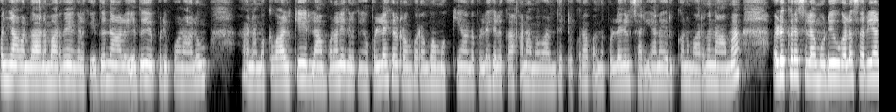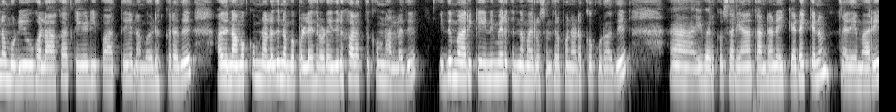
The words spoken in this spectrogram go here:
கொஞ்சம் அவதானமாக இருங்க. எங்களுக்கு எதுனாலும் எது எப்படி போனாலும் நமக்கு வாழ்க்கையே இல்லாமல் போனாலும் எங்களுக்கு எங்கள் பிள்ளைகள் ரொம்ப ரொம்ப முக்கியம். அந்த பிள்ளைகளுக்காக நம்ம வாழ்ந்துட்டுருக்குறோம். அப்போ அந்த பிள்ளைகள் சரியான இருக்கணும் மறந்து நாம் எடுக்கிற சில முடிவுகளை சரியான முடிவுகளாக தேடி பார்த்து நம்ம எடுக்கிறது அது நமக்கும் நல்லது நம்ம பிள்ளைகளோட எதிர்காலத்துக்கும் நல்லது. இது மாதிரிக்கு இனிமேலுக்கு இந்த மாதிரி ஒரு சந்தர்ப்பம் நடக்கக்கூடாது. இவருக்கும் சரியான தண்டனை கிடைக்கணும். அதே மாதிரி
